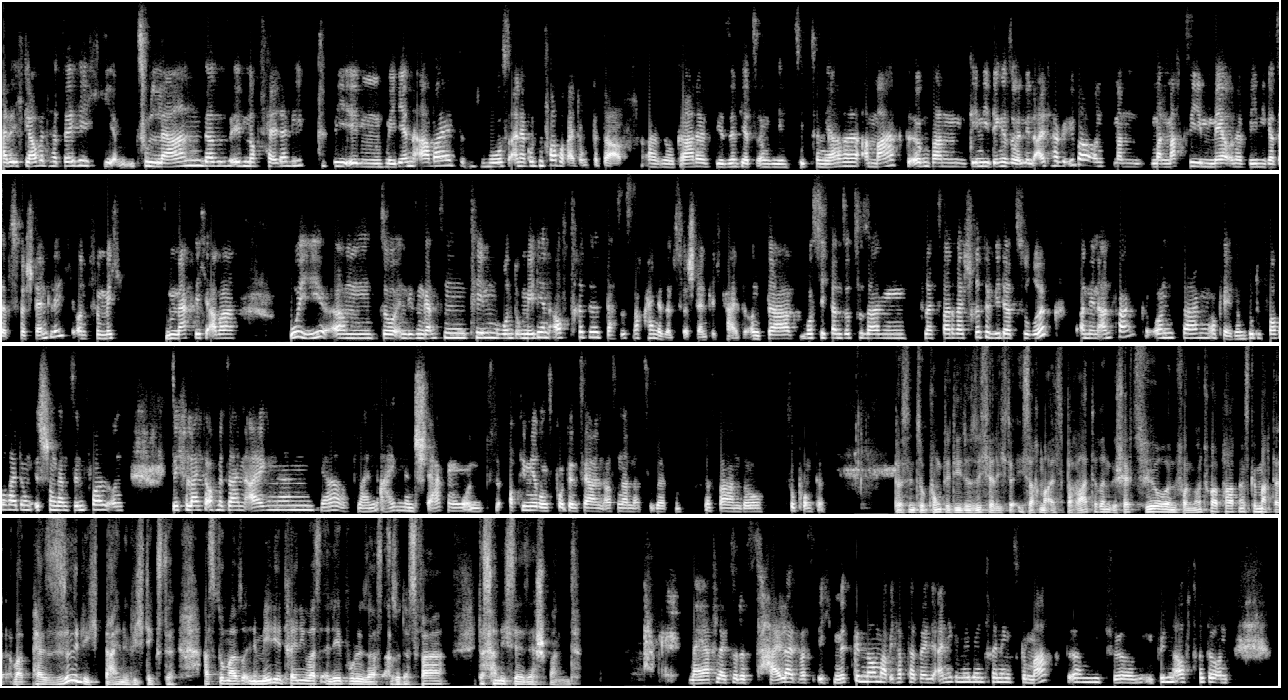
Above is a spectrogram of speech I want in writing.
also ich glaube tatsächlich zu lernen, dass es eben noch Felder gibt, wie eben Medienarbeit, wo es einer guten Vorbereitung bedarf. Also gerade wir sind jetzt irgendwie 17 Jahre am Markt. Irgendwann gehen die Dinge so in den Alltag über und man, man macht sie mehr oder weniger selbstverständlich. Und für mich merkte ich aber, ui, ähm, so in diesen ganzen Themen rund um Medienauftritte, das ist noch keine Selbstverständlichkeit. Und da musste ich dann sozusagen vielleicht zwei, drei Schritte wieder zurück an den Anfang und sagen, okay, so eine gute Vorbereitung ist schon ganz sinnvoll und sich vielleicht auch mit seinen eigenen, ja, seinen eigenen Stärken und Optimierungspotenzialen auseinanderzusetzen. Das waren so, so Punkte. Das sind so Punkte, die du sicherlich, ich sag mal, als Beraterin, Geschäftsführerin von Montour Partners gemacht hast, aber persönlich deine wichtigste. Hast du mal so in einem Medientraining was erlebt, wo du sagst, also das war, das fand ich sehr, sehr spannend? Naja, vielleicht so das Highlight, was ich mitgenommen habe. Ich habe tatsächlich einige Medientrainings gemacht ähm, für Bühnenauftritte und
